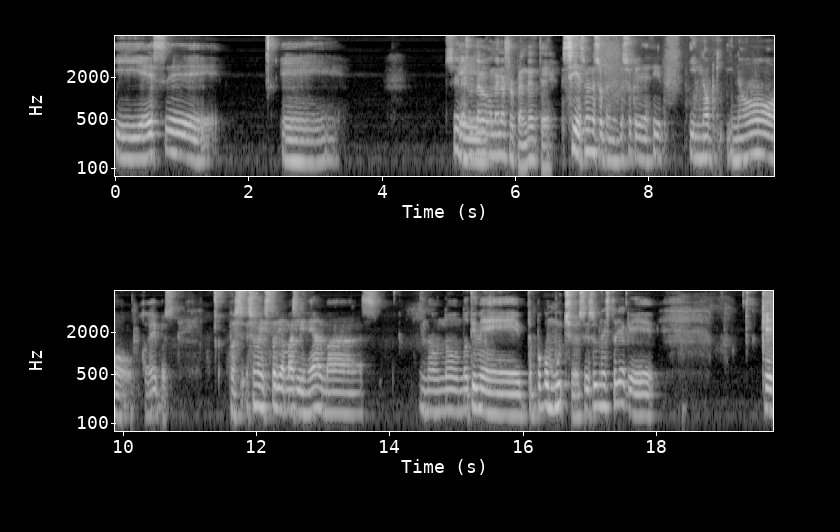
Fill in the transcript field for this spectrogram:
Y es. Eh, eh, sí, resulta algo menos sorprendente. Sí, es menos sorprendente, eso quería decir. Y no. Y no joder, pues. Pues es una historia más lineal, más. No, no, no tiene tampoco muchos. Es una historia que. que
